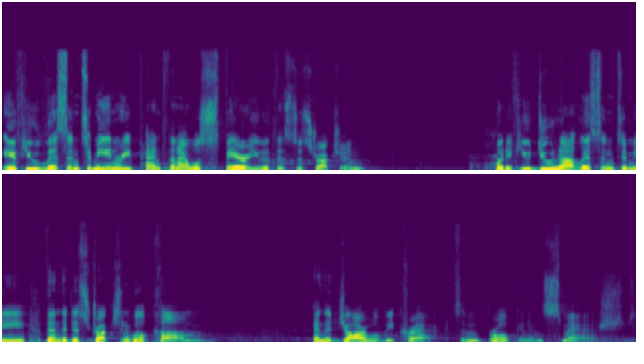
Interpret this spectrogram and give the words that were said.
If you listen to me and repent, then I will spare you this destruction. But if you do not listen to me, then the destruction will come and the jar will be cracked and broken and smashed.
